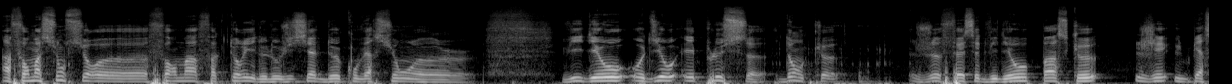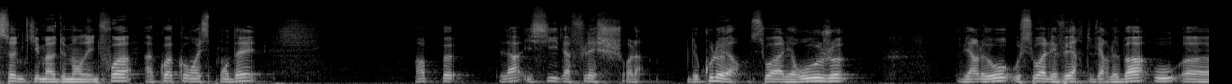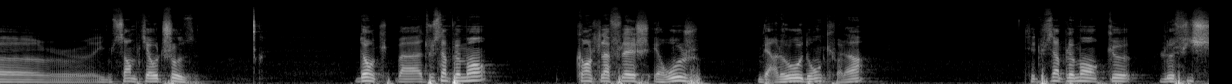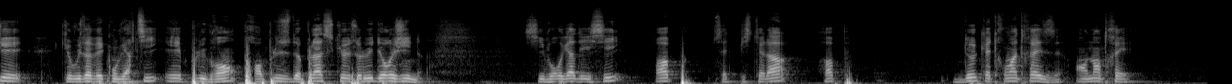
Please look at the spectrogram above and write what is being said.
Information sur euh, Format Factory, le logiciel de conversion euh, vidéo, audio et plus. Donc, euh, je fais cette vidéo parce que j'ai une personne qui m'a demandé une fois à quoi correspondait. Hop, là, ici, la flèche, voilà, de couleur. Soit elle est rouge vers le haut, ou soit elle est verte vers le bas, ou il me semble qu'il y a autre chose. Donc, bah, tout simplement, quand la flèche est rouge, vers le haut donc, voilà, c'est tout simplement que le fichier que vous avez converti est plus grand, prend plus de place que celui d'origine. Si vous regardez ici, hop, cette piste-là, hop, 2,93 en entrée.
